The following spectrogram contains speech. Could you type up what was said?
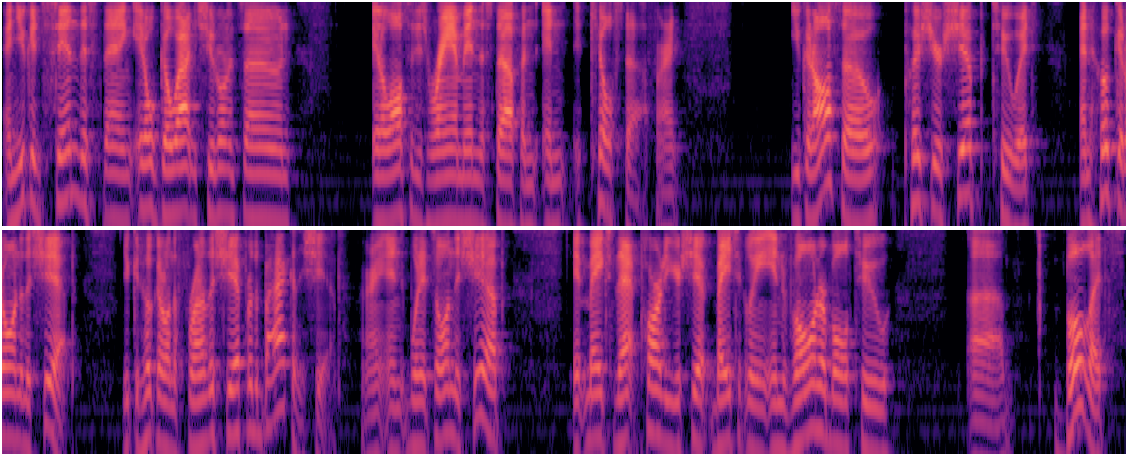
and you can send this thing; it'll go out and shoot on its own. It'll also just ram into stuff and, and kill stuff. Right. You can also push your ship to it and hook it onto the ship. You can hook it on the front of the ship or the back of the ship. All right, and when it's on the ship, it makes that part of your ship basically invulnerable to uh, bullets,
